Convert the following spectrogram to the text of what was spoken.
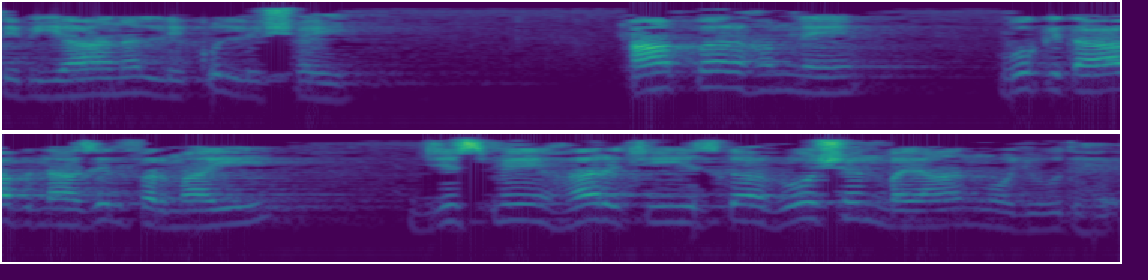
तिबियान लिकुल शै आप पर हमने वो किताब नाजिल फरमाई, जिसमें हर चीज़ का रोशन बयान मौजूद है।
